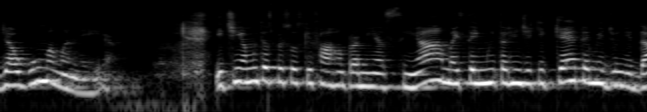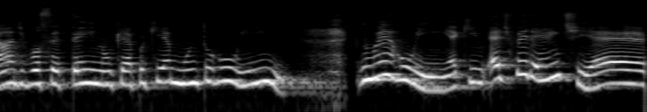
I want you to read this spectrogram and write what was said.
de alguma maneira. E tinha muitas pessoas que falavam para mim assim: ah, mas tem muita gente que quer ter mediunidade, você tem e não quer porque é muito ruim. Não é ruim, é que é diferente. É.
